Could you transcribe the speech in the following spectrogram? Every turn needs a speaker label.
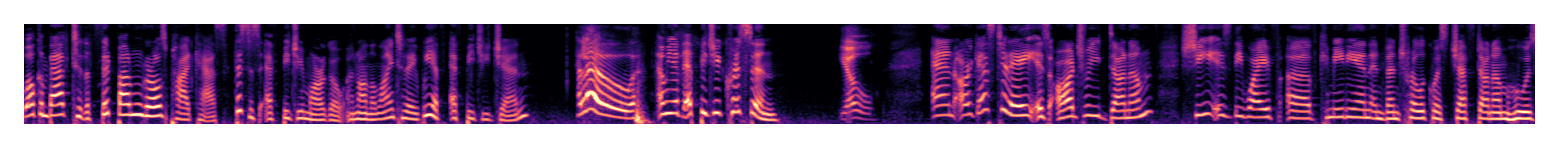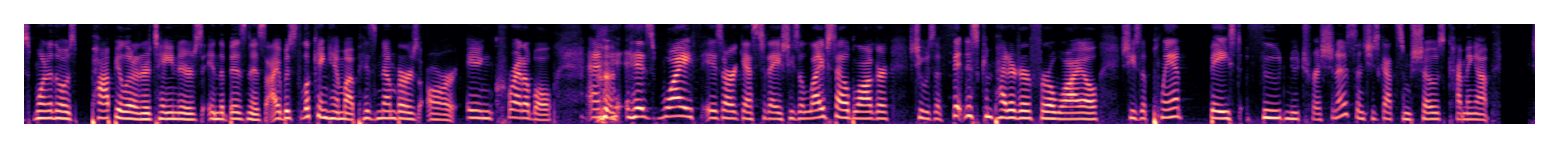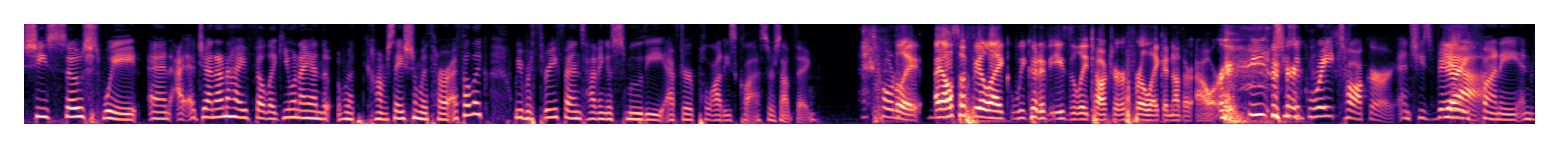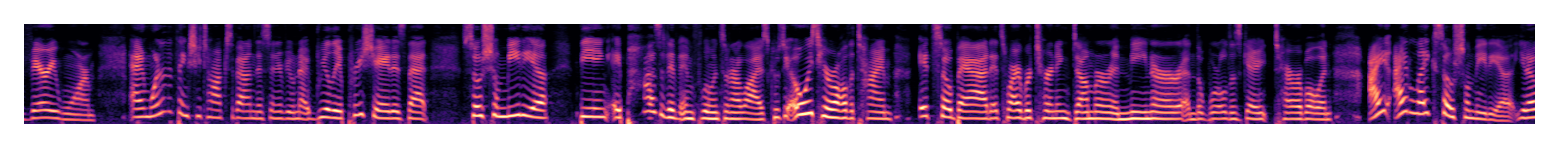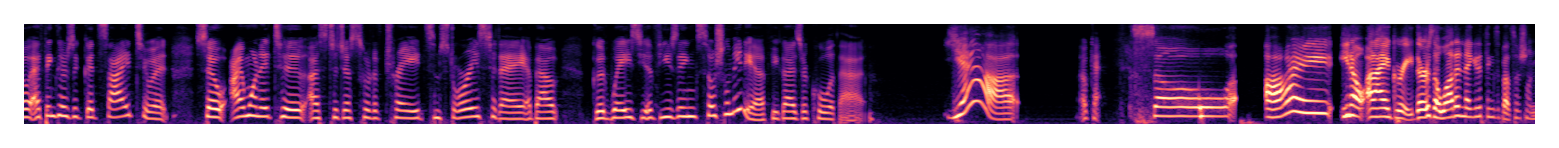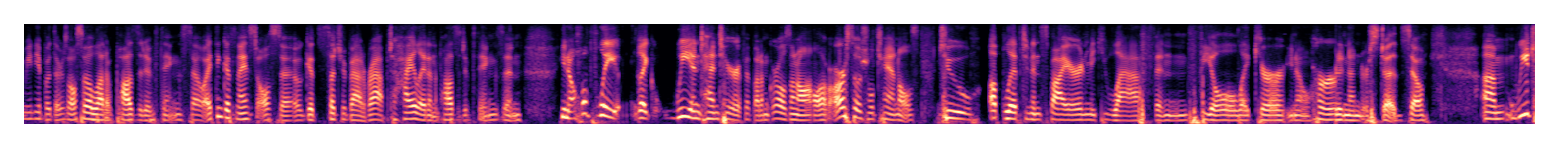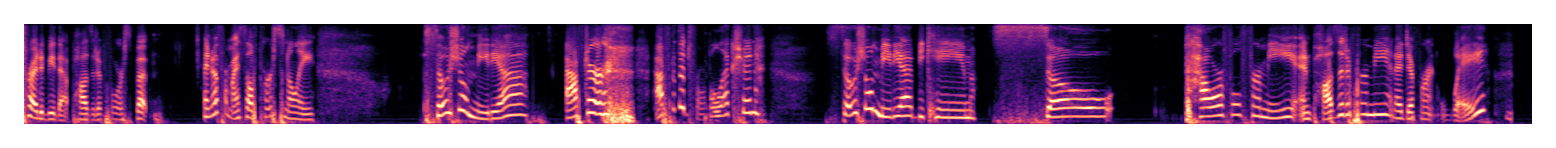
Speaker 1: Welcome back to the Fit Bottomed Girls podcast. This is FBG Margot, and on the line today we have FBG Jen.
Speaker 2: Hello.
Speaker 1: And we have FBG Kristen.
Speaker 3: Yo.
Speaker 1: And our guest today is Audrey Dunham. She is the wife of comedian and ventriloquist Jeff Dunham, who is one of the most popular entertainers in the business. I was looking him up. His numbers are incredible. And his wife is our guest today. She's a lifestyle blogger. She was a fitness competitor for a while. She's a plant based food nutritionist, and she's got some shows coming up. She's so sweet. And I, Jen, I don't know how you felt like you and I had a conversation with her. I felt like we were three friends having a smoothie after Pilates class or something.
Speaker 3: Totally. I also feel like we could have easily talked to her for like another hour.
Speaker 1: she's a great talker and she's very yeah. funny and very warm. And one of the things she talks about in this interview, and I really appreciate, is that social media being a positive influence in our lives. Because we always hear all the time, it's so bad. It's why we're turning dumber and meaner and the world is getting terrible. And I, I like social media. You know, I think there's a good side to it. So I wanted to us to just sort of trade some stories today about good ways of using social media if you guys are cool with that.
Speaker 3: Yeah.
Speaker 1: Okay.
Speaker 3: So I, you know, and I agree. There's a lot of negative things about social media, but there's also a lot of positive things. So I think it's nice to also get such a bad rap to highlight on the positive things. And, you know, hopefully, like we intend here at Fit Bottomed Girls on all of our social channels to uplift and inspire and make you laugh and feel like you're, you know, heard and understood. So um, we try to be that positive force. But I know for myself personally, social media after after the Trump election, social media became so powerful for me and positive for me in a different way.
